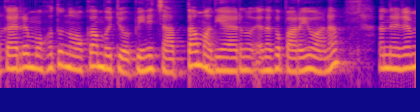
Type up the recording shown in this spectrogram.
ആൾക്കാരുടെ മുഖത്ത് നോക്കാൻ പറ്റുമോ? പിന്നെ ചത്താൽ മതിയായിരുന്നു എന്നൊക്കെ പറയുവാണ്. അന്നേരം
